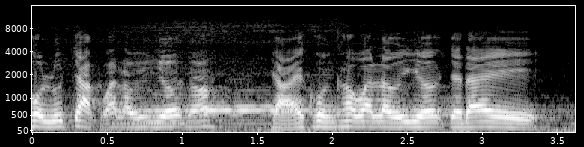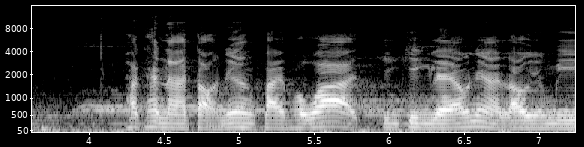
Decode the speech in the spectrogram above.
คนรู้จักวัดเราเยอะๆเนาะอยากให้คนเข้าวัดเราเยอะๆจะได้พัฒนาต่อเนื่องไป เพราะว่าจริง ๆ แล้วเนี่ยเรายังมี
